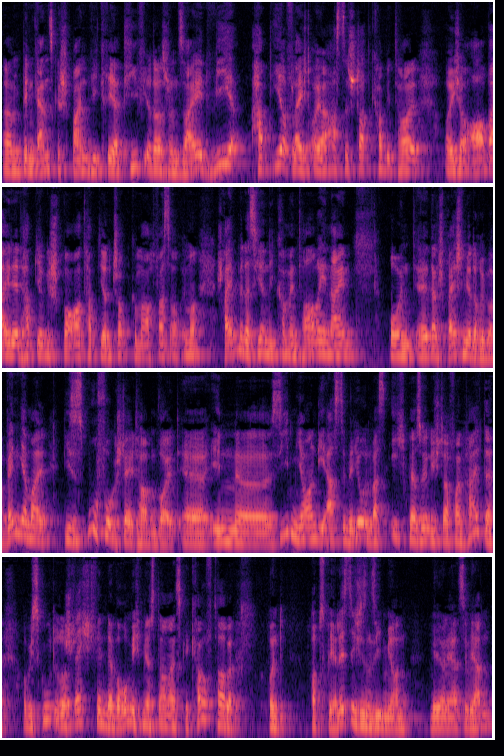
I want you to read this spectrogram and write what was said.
Ähm, bin ganz gespannt, wie kreativ ihr da schon seid. Wie habt ihr vielleicht euer erstes Startkapital euch erarbeitet? Habt ihr gespart? Habt ihr einen Job gemacht? Was auch immer. Schreibt mir das hier in die Kommentare hinein und äh, dann sprechen wir darüber. Wenn ihr mal dieses Buch vorgestellt haben wollt, äh, in äh, sieben Jahren die erste Million, was ich persönlich davon halte, ob ich es gut oder schlecht finde, warum ich mir es damals gekauft habe und ob es realistisch ist, in sieben Jahren Millionär zu werden,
